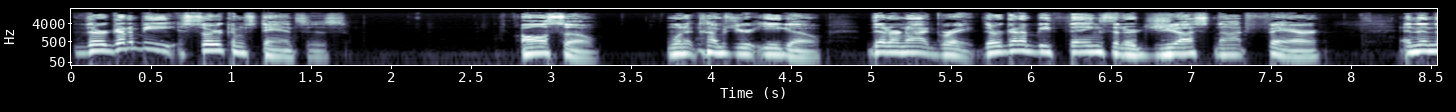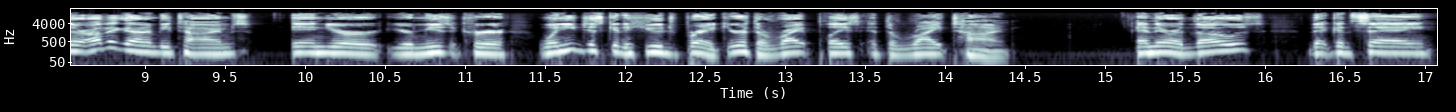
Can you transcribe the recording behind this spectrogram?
there are going to be circumstances also when it comes to your ego that are not great. There are going to be things that are just not fair. And then there are other going to be times in your, your music career when you just get a huge break. You're at the right place at the right time. And there are those that could say,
